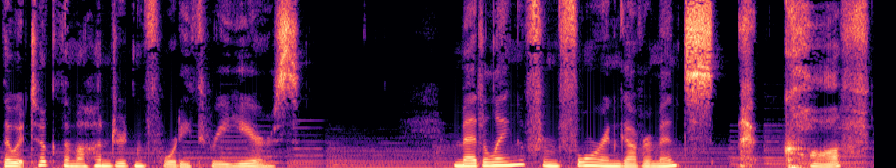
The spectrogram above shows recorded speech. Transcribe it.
though it took them 143 years. Meddling from foreign governments, cough,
